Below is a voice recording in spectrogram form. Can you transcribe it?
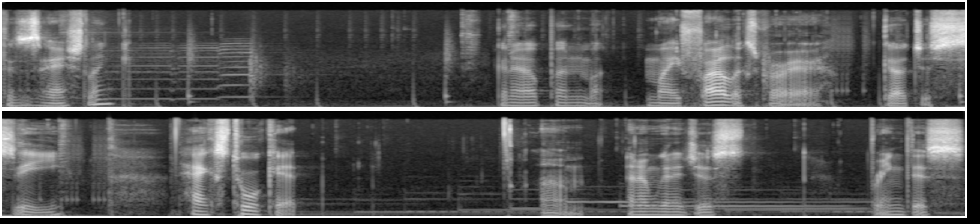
This is hashlink. Gonna open my, my file explorer. Go to C. Haxe toolkit. Um, and I'm gonna just bring this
